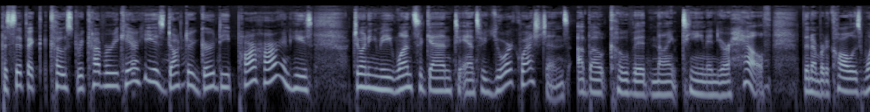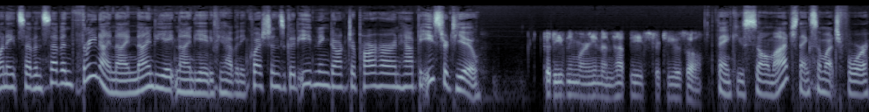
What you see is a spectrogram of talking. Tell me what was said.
Pacific Coast Recovery Care. He is Dr. Gurdeep Parhar, and he's joining me once again to answer your questions about COVID 19 and your health. The number to call is 1 399 9898 if you have any any questions. Good evening, Dr. Parhar, and happy Easter to you. Good evening, Maureen, and happy Easter to you as well. Thank you so much. Thanks so much for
